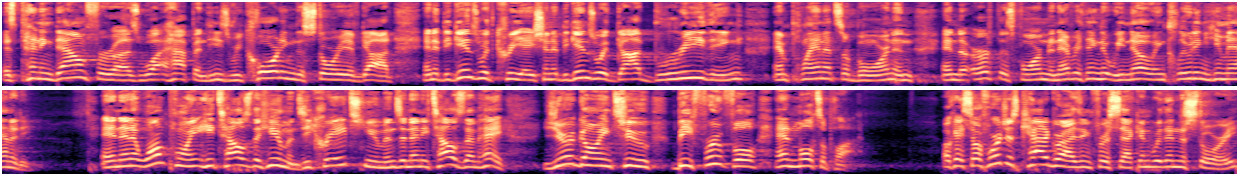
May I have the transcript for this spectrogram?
is penning down for us what happened. He's recording the story of God. And it begins with creation. It begins with God breathing, and planets are born, and, and the earth is formed, and everything that we know, including humanity. And then at one point, he tells the humans, he creates humans, and then he tells them, hey, you're going to be fruitful and multiply. Okay, so if we're just categorizing for a second within the story,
